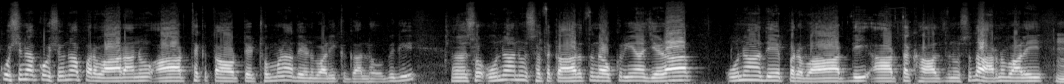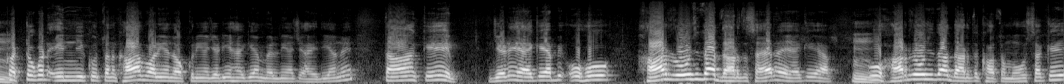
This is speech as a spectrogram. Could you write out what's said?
ਕੁਛ ਨਾ ਕੁਛ ਉਹਨਾਂ ਪਰਿਵਾਰਾਂ ਨੂੰ ਆਰਥਿਕ ਤੌਰ ਤੇ ਠੁੰਮਣਾ ਦੇਣ ਵਾਲੀ ਇੱਕ ਗੱਲ ਹੋਵੇਗੀ। ਸੋ ਉਹਨਾਂ ਨੂੰ ਸਤਿਕਾਰਤ ਨੌਕਰੀਆਂ ਜਿਹੜਾ ਉਹਨਾਂ ਦੇ ਪਰਿਵਾਰ ਦੀ ਆਰਥਿਕ ਹਾਲਤ ਨੂੰ ਸੁਧਾਰਨ ਵਾਲੀ ਘੱਟੋ ਘੱਟ ਇੰਨੀ ਕੁ ਤਨਖਾਹ ਵਾਲੀਆਂ ਨੌਕਰੀਆਂ ਜਿਹੜੀਆਂ ਹੈਗੀਆਂ ਮਿਲਣੀਆਂ ਚਾਹੀਦੀਆਂ ਨੇ। ਤਾਂ ਕਿ ਜਿਹੜੇ ਹੈਗੇ ਆ ਵੀ ਉਹ ਹਰ ਰੋਜ਼ ਦਾ ਦਰਦ ਸਹਿ ਰਹੇ ਹੈਗੇ ਆ ਉਹ ਹਰ ਰੋਜ਼ ਦਾ ਦਰਦ ਖਤਮ ਹੋ ਸਕੇ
